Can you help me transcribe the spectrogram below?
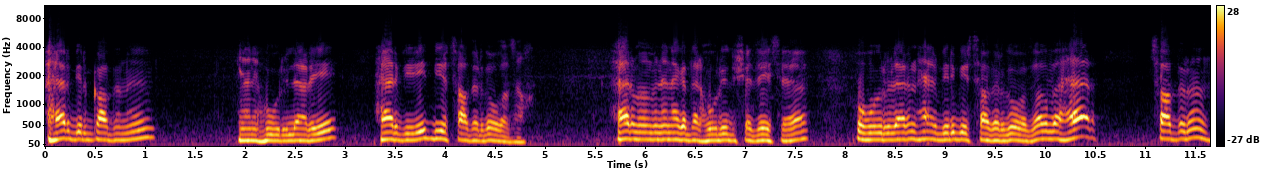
Hər bir qadını, yəni huriləri, hər biri bir çadırda olacaq. Hər möminə nə qədər huri düşəcəksə, o hurilərin hər biri bir çadırda olacaq və hər çadırın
